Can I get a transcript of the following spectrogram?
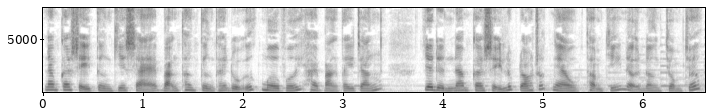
Nam ca sĩ từng chia sẻ bản thân từng thay đổi ước mơ với hai bàn tay trắng. Gia đình nam ca sĩ lúc đó rất nghèo, thậm chí nợ nần chồng chất.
